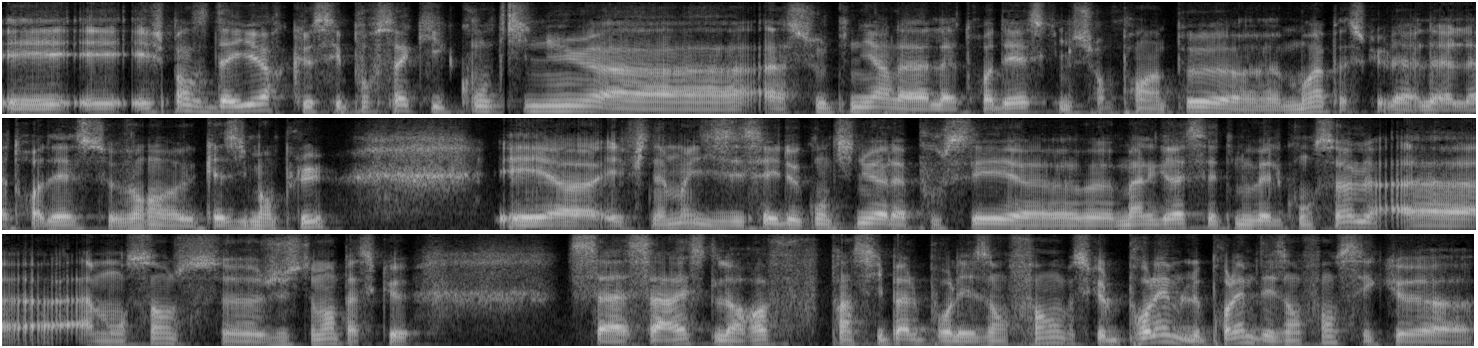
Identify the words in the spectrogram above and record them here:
Et, et, et, je pense d'ailleurs que c'est pour ça qu'ils continuent à, à, soutenir la, la, 3DS, qui me surprend un peu euh, moi, parce que la, la, la, 3DS se vend euh, quasiment plus. Et, euh, et, finalement, ils essayent de continuer à la pousser euh, malgré cette nouvelle console, à mon sens, justement parce que ça, ça reste leur offre principale pour les enfants. Parce que le problème, le problème des enfants, c'est que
